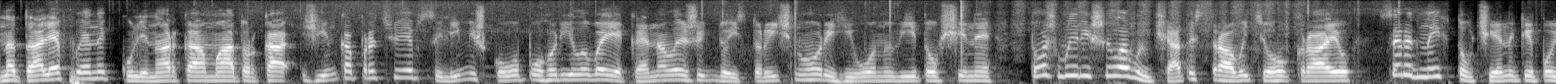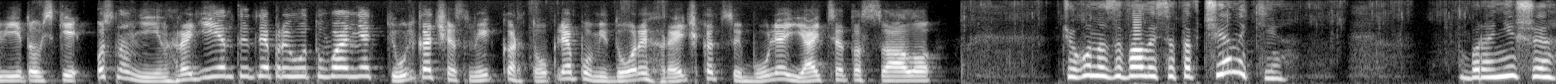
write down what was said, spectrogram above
Наталя Феник, кулінарка-аматорка. Жінка працює в селі Мішково-Погорілове, яке належить до історичного регіону Вітовщини. Тож вирішила вивчати страви цього краю. Серед них товченики по-вітовськи. Основні інгредієнти для приготування тюлька, чесник, картопля, помідори, гречка, цибуля, яйця та сало. Чого називалися тавченики? Бо раніше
